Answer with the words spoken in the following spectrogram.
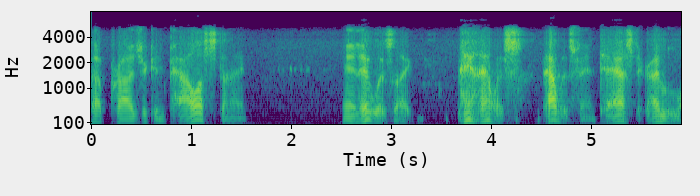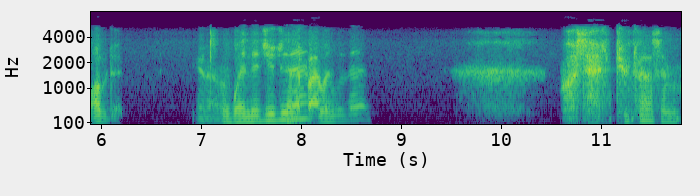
a project in Palestine, and it was like, man, that was that was fantastic. I loved it. You know, when did you do And that? I when was- was that? was that 2000,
